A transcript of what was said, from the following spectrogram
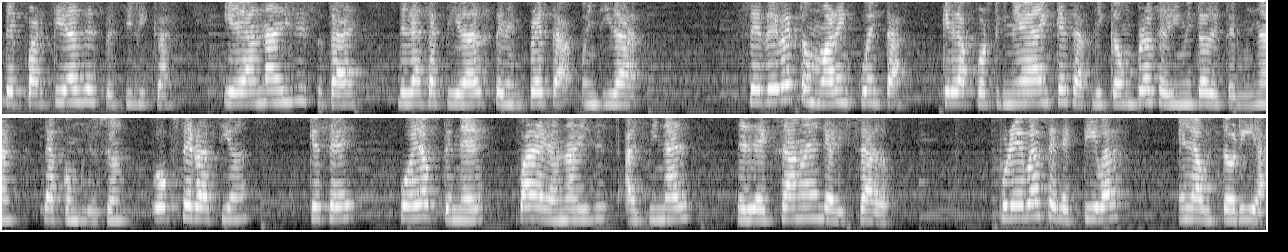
de partidas específicas y el análisis total de las actividades de la empresa o entidad. Se debe tomar en cuenta que la oportunidad en que se aplica un procedimiento determinar la conclusión u observación que se puede obtener para el análisis al final del examen realizado. Pruebas selectivas en la auditoría.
